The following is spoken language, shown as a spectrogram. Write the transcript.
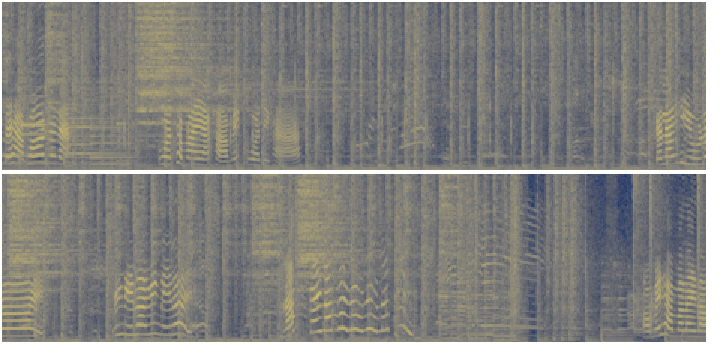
ไปหาพ่อนั่นน่ะ กลัวทำไมอะคะ ไม่กลัวสิคะ ไม่ทำอะไรเรา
